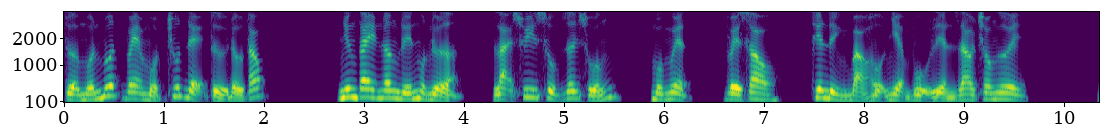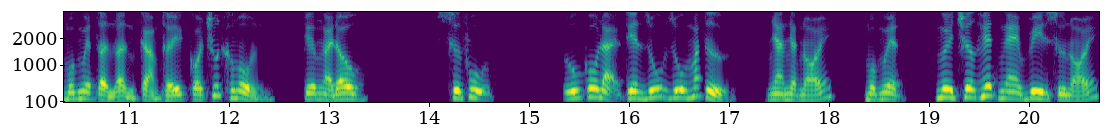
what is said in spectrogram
tựa muốn vuốt ve một chút đệ tử đầu tóc. Nhưng tay nâng đến một nửa, lại suy sụp rơi xuống, một nguyệt, về sau, thiên đình bảo hộ nhiệm vụ liền giao cho ngươi. Một nguyệt ẩn ẩn cảm thấy có chút không ổn, kia ngài đâu? Sư phụ, Ú cô đại tiên rũ rũ mắt tử, nhàn nhạt nói, một nguyệt, ngươi chưa hết nghe vi sư nói.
